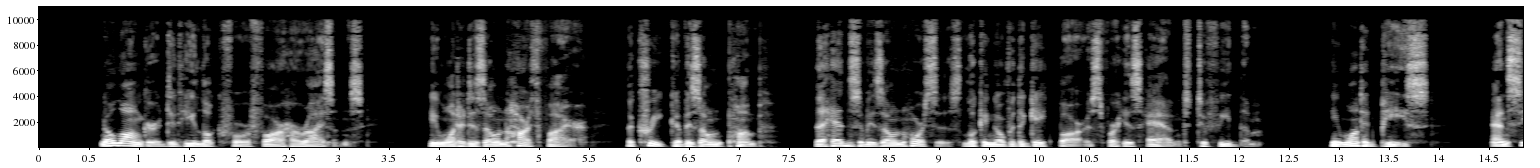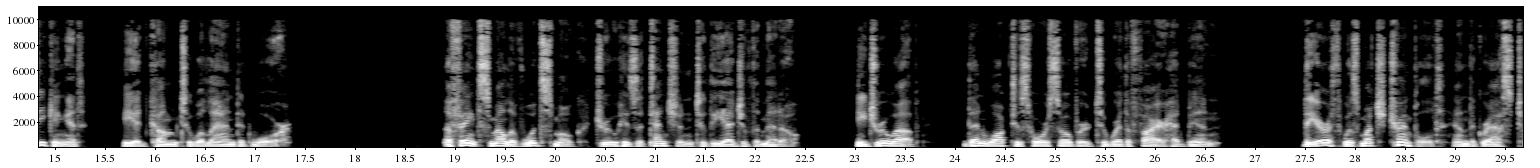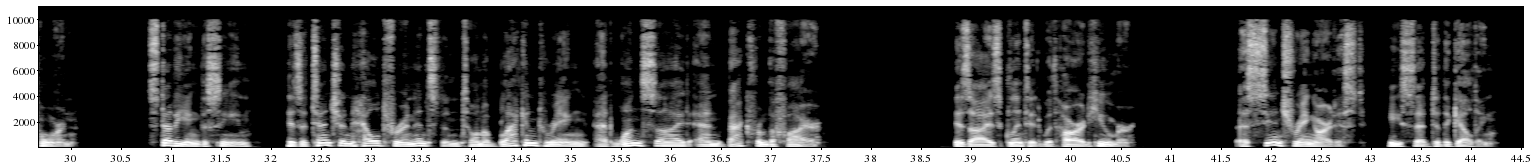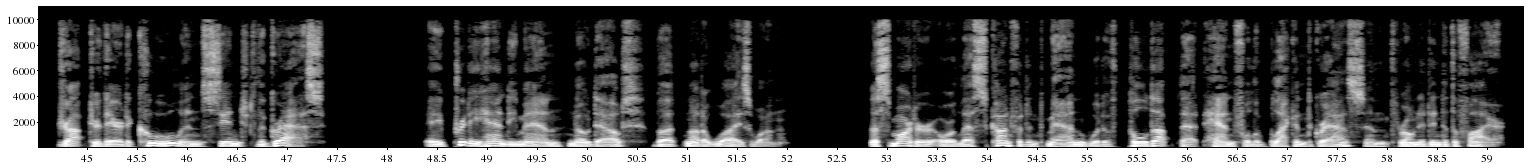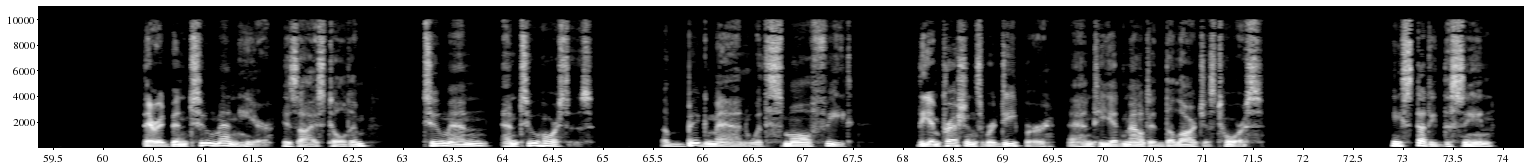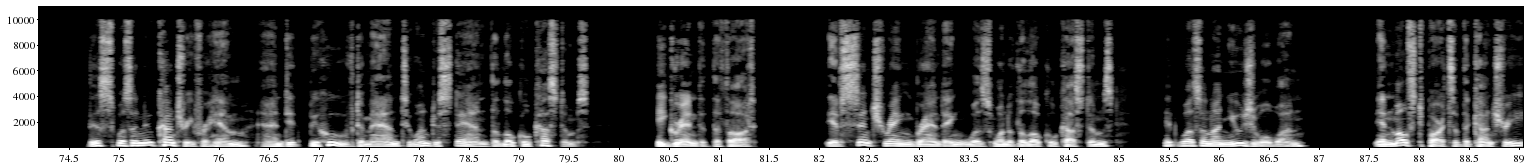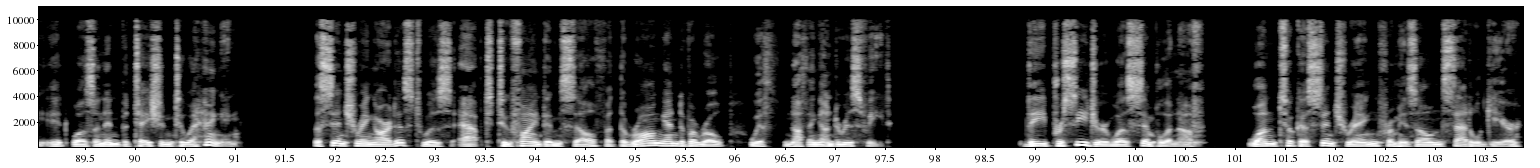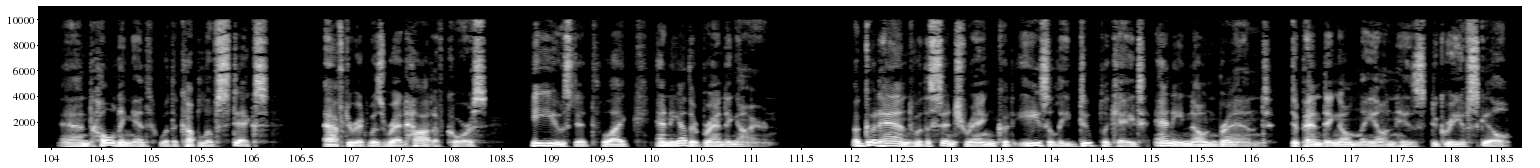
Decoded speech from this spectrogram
No longer did he look for far horizons. He wanted his own hearth fire, the creak of his own pump, the heads of his own horses looking over the gate bars for his hand to feed them. He wanted peace, and seeking it, he had come to a land at war. A faint smell of wood smoke drew his attention to the edge of the meadow. He drew up, then walked his horse over to where the fire had been. The earth was much trampled and the grass torn. Studying the scene, his attention held for an instant on a blackened ring at one side and back from the fire. His eyes glinted with hard humor. A cinch ring artist, he said to the gelding. Dropped her there to cool and singed the grass. A pretty handy man, no doubt, but not a wise one. A smarter or less confident man would have pulled up that handful of blackened grass and thrown it into the fire. There had been two men here, his eyes told him. Two men and two horses. A big man with small feet. The impressions were deeper, and he had mounted the largest horse. He studied the scene. This was a new country for him, and it behooved a man to understand the local customs. He grinned at the thought. If cinch ring branding was one of the local customs, it was an unusual one. In most parts of the country, it was an invitation to a hanging. The cinch ring artist was apt to find himself at the wrong end of a rope with nothing under his feet. The procedure was simple enough. One took a cinch ring from his own saddle gear, and holding it with a couple of sticks, after it was red hot, of course, he used it like any other branding iron. A good hand with a cinch ring could easily duplicate any known brand, depending only on his degree of skill.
